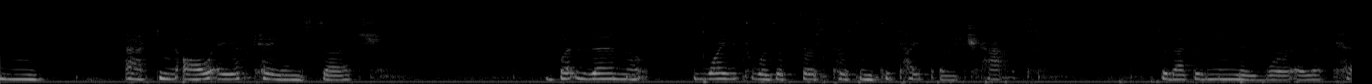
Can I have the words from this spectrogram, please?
Mm, acting all AFK and such. But then White was the first person to type in chat. So that doesn't mean they were AFK.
